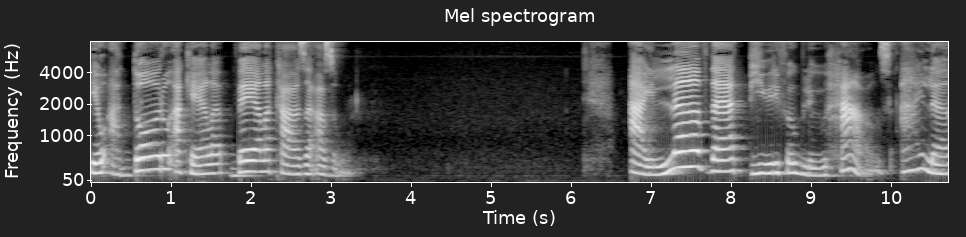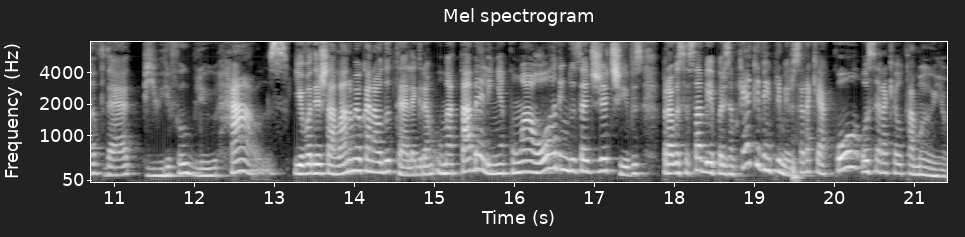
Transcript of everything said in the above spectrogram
Eu adoro aquela bela casa azul. I love that beautiful blue house. I love that beautiful blue house. E eu vou deixar lá no meu canal do Telegram uma tabelinha com a ordem dos adjetivos para você saber, por exemplo, quem é que vem primeiro? Será que é a cor ou será que é o tamanho?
